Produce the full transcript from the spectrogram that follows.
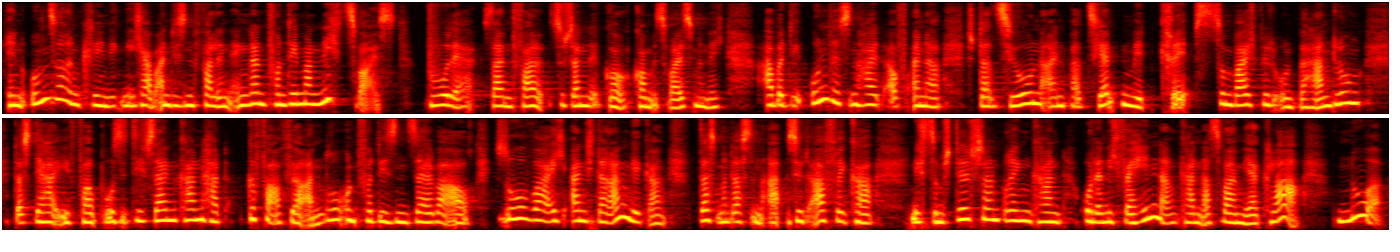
in unseren Kliniken, ich habe an diesen Fall in England, von dem man nichts weiß. Wo der sein Fall zustande gekommen ist, weiß man nicht. Aber die Unwissenheit auf einer Station, einen Patienten mit Krebs zum Beispiel und Behandlung, dass der HIV positiv sein kann, hat Gefahr für andere und für diesen selber auch. So war ich eigentlich daran gegangen, dass man das in Südafrika nicht zum Stillstand bringen kann oder nicht verhindern kann, das war mir klar. Nur,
